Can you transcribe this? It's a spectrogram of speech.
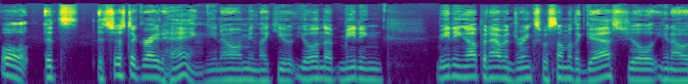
Well, it's it's just a great hang. You know, I mean, like you you'll end up meeting meeting up and having drinks with some of the guests. You'll you know,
